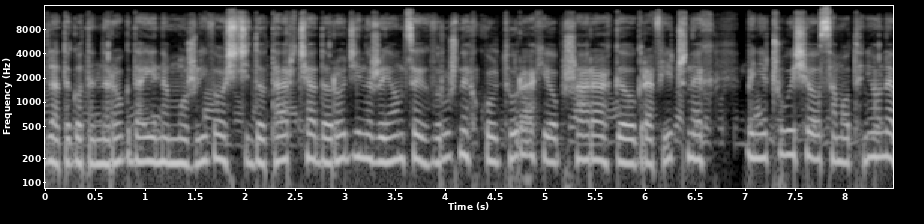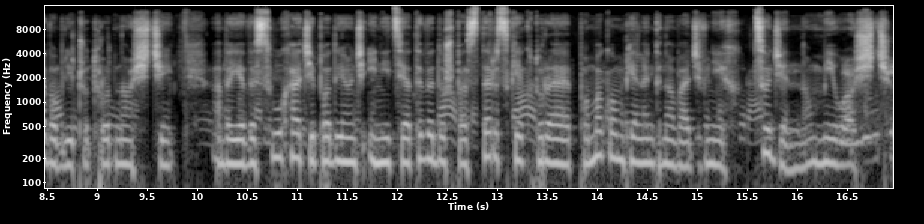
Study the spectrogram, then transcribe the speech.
Dlatego ten rok daje nam możliwość dotarcia do rodzin żyjących w różnych kulturach i obszarach geograficznych, by nie czuły się osamotnione w obliczu trudności, aby je wysłuchać i podjąć inicjatywy duszpasterskie, które pomogą pielęgnować w nich codzienną miłość.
